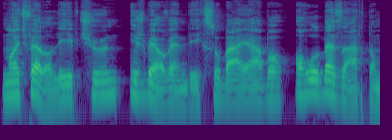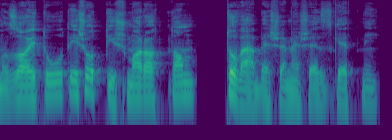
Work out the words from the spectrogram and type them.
Majd fel a lépcsőn és be a vendégszobájába, ahol bezártam az ajtót, és ott is maradtam, tovább SMS-ezgetni.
